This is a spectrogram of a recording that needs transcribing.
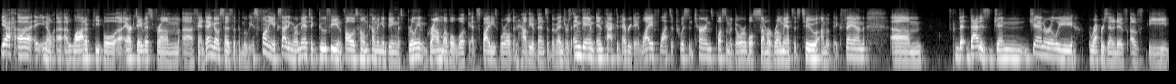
Yeah, uh, you know, a, a, lot of people. Uh, Eric Davis from uh, Fandango says that the movie is funny, exciting, romantic, goofy, and follows Homecoming and being this brilliant ground level look at Spidey's world and how the events of Avengers Endgame impacted everyday life. Lots of twists and turns, plus some adorable summer romances too. I'm a big fan. Um, that that is gen- generally representative of the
